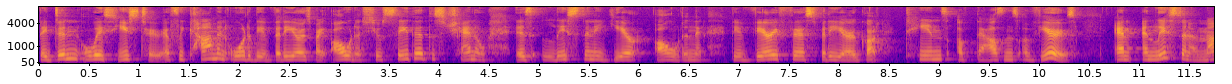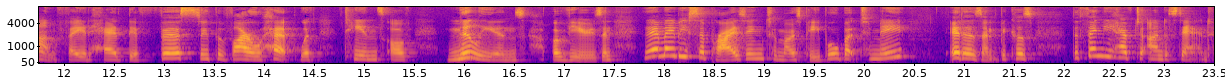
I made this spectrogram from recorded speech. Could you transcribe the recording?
they didn't always used to. If we come and order their videos by oldest, you'll see that this channel is less than a year old and that their very first video got tens of thousands of views. And in less than a month, they had had their first super viral hit with tens of millions of views. And that may be surprising to most people, but to me, it isn't because the thing you have to understand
